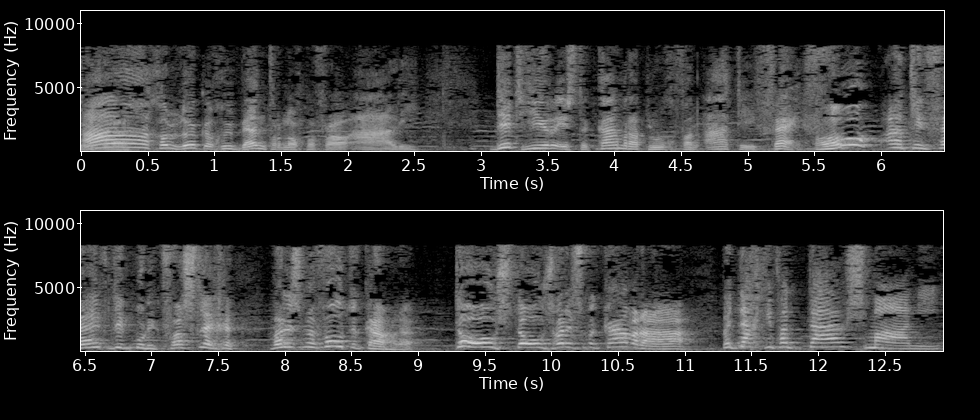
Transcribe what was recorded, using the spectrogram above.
Ah, gelukkig, u bent er nog, mevrouw Ali. Dit hier is de cameraploeg van AT5. Oh, AT5, dit moet ik vastleggen. Waar is mijn fotocamera? Toos, Toos, waar is mijn camera? wat dacht je van thuis, Mani?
